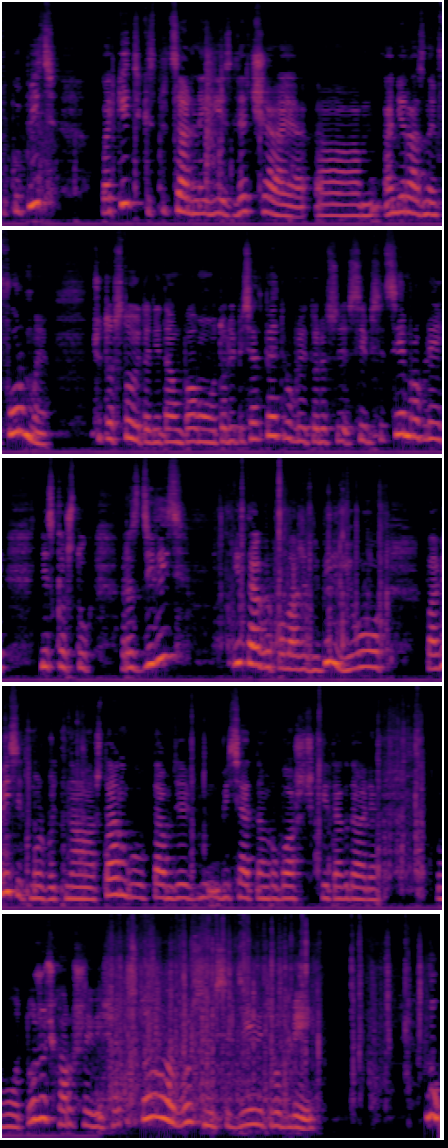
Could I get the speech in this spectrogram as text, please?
и купить пакетики специальные есть для чая. Они разные формы. Что-то стоят они там, по-моему, то ли 55 рублей, то ли 77 рублей. Несколько штук разделить и также положить в белье, повесить, может быть, на штангу, там, где висят там рубашечки и так далее. Вот, тоже очень хорошая вещь. Это стоило 89 рублей. Ну,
